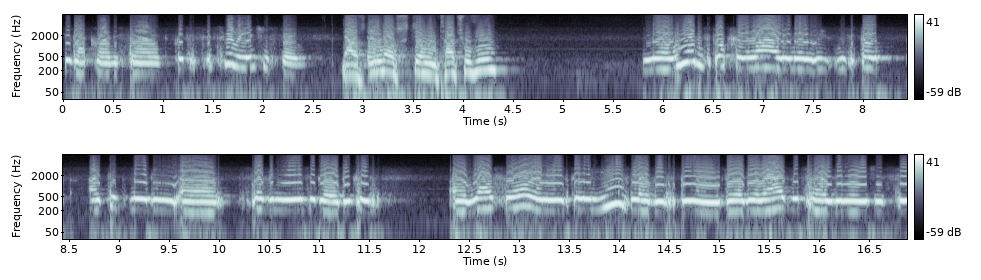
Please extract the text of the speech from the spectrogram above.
do that kind of sound because it's, it's really interesting. Now, is Dino still in touch with you? No, we haven't spoke for a while. You know, we, we spoke, I think maybe uh, seven years ago because uh, Ralph Lauren was going to use Love Is Blue. Their, their advertising agency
